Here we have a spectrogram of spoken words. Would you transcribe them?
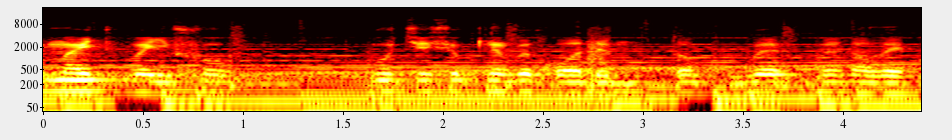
Тімейт вийшов. Лучше, щоб не виходив, то виграли.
